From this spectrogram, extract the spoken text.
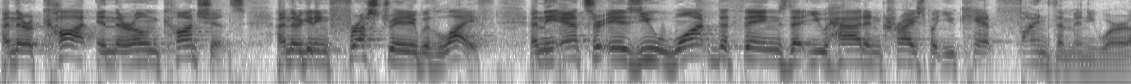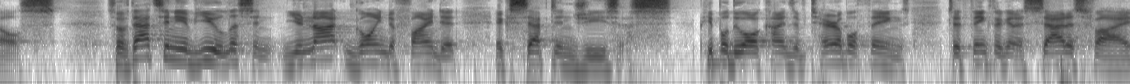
And they're caught in their own conscience, and they're getting frustrated with life. And the answer is you want the things that you had in Christ, but you can't find them anywhere else. So if that's any of you, listen, you're not going to find it except in Jesus. People do all kinds of terrible things to think they're going to satisfy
